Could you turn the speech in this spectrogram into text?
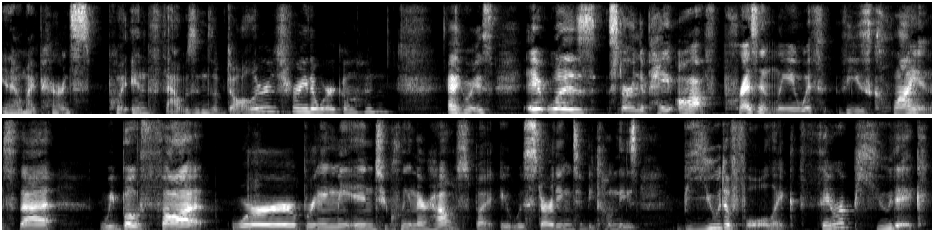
you know, my parents put in thousands of dollars for me to work on. Anyways, it was starting to pay off presently with these clients that we both thought were bringing me in to clean their house, but it was starting to become these beautiful, like therapeutic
